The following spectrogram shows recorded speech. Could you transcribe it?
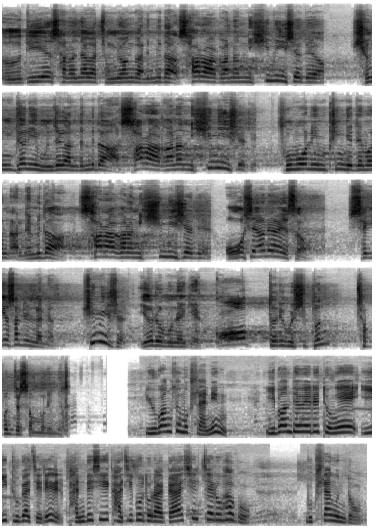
어디에 사느냐가 중요한 거 아닙니다. 살아가는 힘이 있어야 돼요. 형편이 문제가 안 됩니다. 살아가는 힘이 있어야 돼요. 부모님 핑계 대면 안 됩니다. 살아가는 힘이 있어야 돼요. 오세아니아에서 세계 살리려면 힘이 있어야 돼요. 여러분에게 꼭 드리고 싶은 첫 번째 선물입니다. 류광수 목사는 이번 대회를 통해 이 두 가지를 반드시 가지고 돌아가 실제로 하고 묵상운동,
